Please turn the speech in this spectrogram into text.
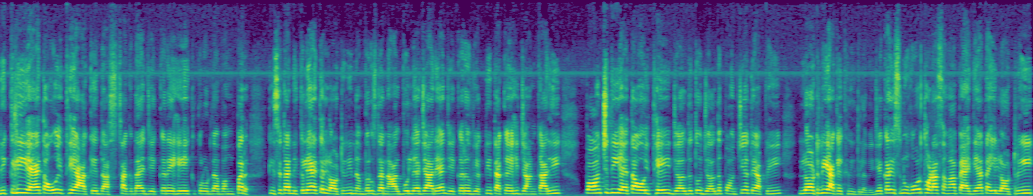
ਨਿਕਲੀ ਹੈ ਤਾਂ ਉਹ ਇੱਥੇ ਆ ਕੇ ਦੱਸ ਸਕਦਾ ਹੈ। ਜੇਕਰ ਇਹ 1 ਕਰੋੜ ਦਾ ਬੰਪਰ ਕਿਸੇ ਦਾ ਨਿਕਲਿਆ ਹੈ ਤਾਂ ਲੋਟਰੀ ਨੰਬਰ ਉਸ ਦਾ ਨਾਲ ਬੋਲਿਆ ਜਾ ਰਿਹਾ ਜੇਕਰ ਵਿਅਕਤੀ ਤੱਕ ਇਹ ਜਾਣਕਾਰੀ ਪਹੁੰਚਦੀ ਹੈ ਤਾਂ ਉਹ ਇੱਥੇ ਜਲਦ ਤੋਂ ਜਲਦ ਪਹੁੰਚੇ ਅਤੇ ਆਪਣੀ ਲੋਟਰੀ ਆ ਕੇ ਖਰੀਦ ਲਵੇ। ਜੇਕਰ ਇਸ ਨੂੰ ਹੋਰ ਥੋੜਾ ਸਮਾਂ ਪੈ ਗਿਆ ਤਾਂ ਇਹ ਲੋਟਰੀ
